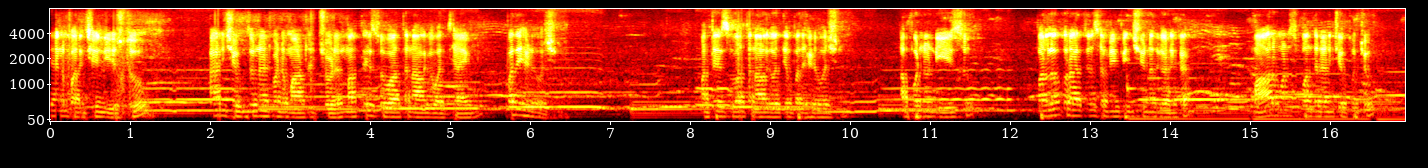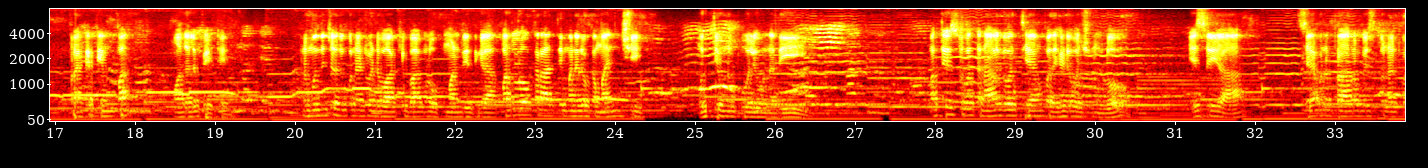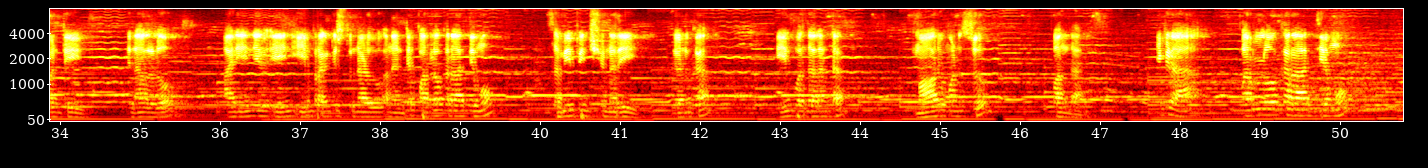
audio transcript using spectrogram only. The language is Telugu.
ఆయన పరిచయం చేస్తూ ఆయన చెబుతున్నటువంటి మాటలు చూడండి. మతే సువార్త నాలుగవ అధ్యాయం పదిహేడు వచ్చిన మతే సువార్త నాలుగవ అధ్యాయం పదిహేడు వచ్చిన అప్పటి నుండి యేసు పరలోక రాజ్యం సమీపించి ఉన్నది కనుక మారు మనసు పొందడని చెప్పుచు ప్రకటింప మొదలు పెట్టేది ముందు చదువుకున్నటువంటి వాక్య భాగంలో ఉపమాన రీతిగా పరలోక రాజ్యం అనేది ఒక మంచి ముత్యము పోలి ఉన్నది. మతేశ్వత నాలుగవ అధ్యాయం పదిహేడవ వచనంలో ఏసయ్య సేవను ప్రారంభిస్తున్నటువంటి దినాలలో ఆయన ఏం ఏం ఏం ప్రకటిస్తున్నాడు అని అంటే పరలోక రాజ్యము సమీపించి ఉన్నది ఏం పొందాలంట? మారు మనసు పొందాలి. ఇక్కడ పరలోక రాజ్యము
